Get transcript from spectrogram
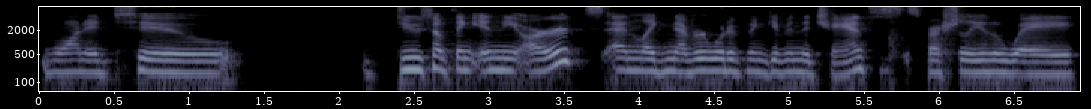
wanted to do something in the arts and like never would have been given the chance, especially the way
